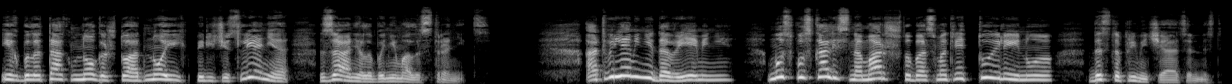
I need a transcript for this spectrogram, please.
Их было так много, что одно их перечисление заняло бы немало страниц. От времени до времени мы спускались на марш, чтобы осмотреть ту или иную достопримечательность,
